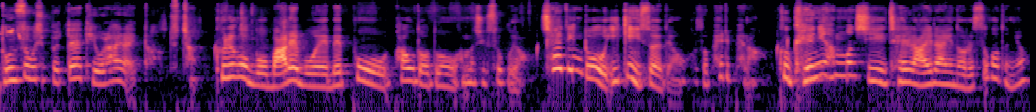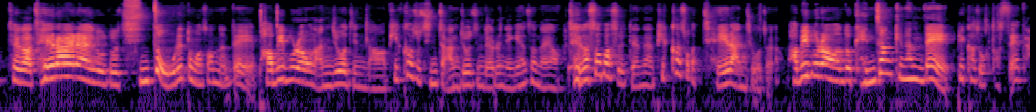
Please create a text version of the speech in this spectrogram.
돈 쓰고 싶을 때 디올 하이라이터 추천. 그리고 뭐 말해 뭐해 메포 파우더도 한 번씩 쓰고요. 쉐딩도 있긴 있어야 돼요. 그래서 페리페랑. 그 괜히 한 번씩 젤 아이라이너를 쓰거든요. 제가 젤 아이라이너도 진짜 오랫동안 썼는데 바비 브라운 안 지워진다, 피카소 진짜 안 지워진다 이런 얘기 하잖아요. 제가 써봤을 때는 피카소가 제일 안 지워져요. 바비 브라운도 괜찮긴 한데 피카소가 더 세다.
